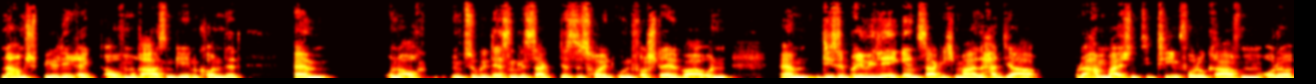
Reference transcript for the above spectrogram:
nach dem Spiel direkt auf den Rasen gehen konntet. Ähm, und auch im Zuge dessen gesagt, das ist heute unvorstellbar. Und ähm, diese Privilegien, sage ich mal, hat ja oder haben meistens die Teamfotografen oder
